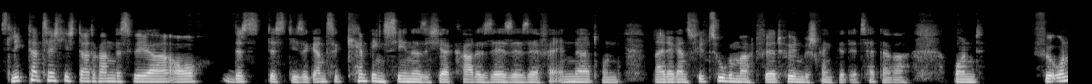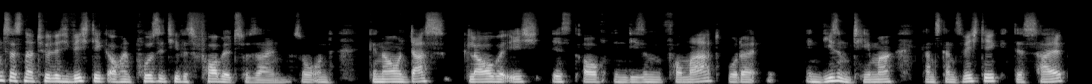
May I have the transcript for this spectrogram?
Es liegt tatsächlich daran, dass wir ja auch, dass, dass diese ganze Camping-Szene sich ja gerade sehr, sehr, sehr verändert und leider ganz viel zugemacht wird, höhenbeschränkt wird etc. Und für uns ist natürlich wichtig, auch ein positives Vorbild zu sein. So und genau das, glaube ich, ist auch in diesem Format oder in diesem Thema ganz, ganz wichtig. Deshalb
